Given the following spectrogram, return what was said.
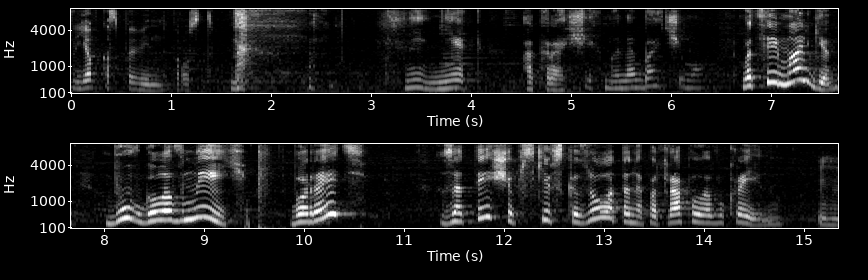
Явка сповільна просто. Ні, ні, а кращих ми не бачимо. Оцей Мальгін був головний борець за те, щоб скіфське золото не потрапило в Україну. Угу.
